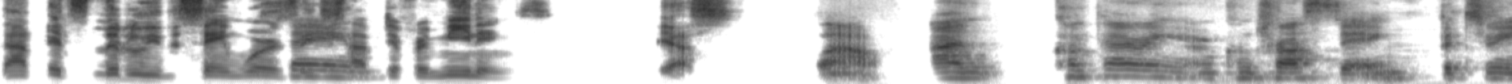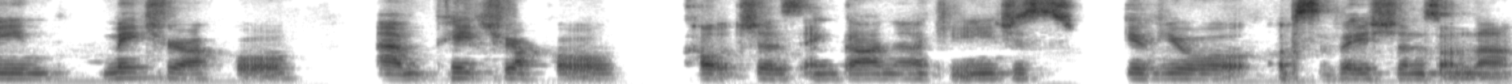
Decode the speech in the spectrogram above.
that it's literally the same words. Same. They just have different meanings. Yes. Wow. And comparing and contrasting between matriarchal and patriarchal cultures in Ghana, can you just give your observations on that?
